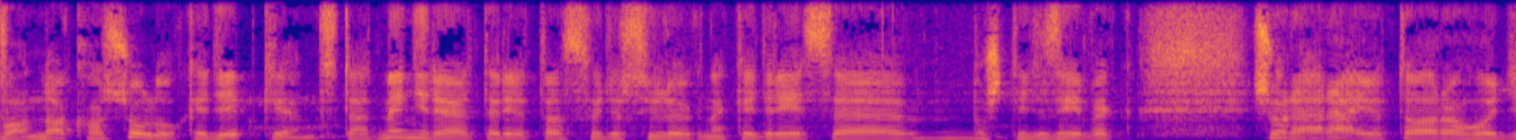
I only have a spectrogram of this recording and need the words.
Vannak hasonlók egyébként? Tehát mennyire elterjedt az, hogy a szülőknek egy része most így az évek során rájött arra, hogy,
